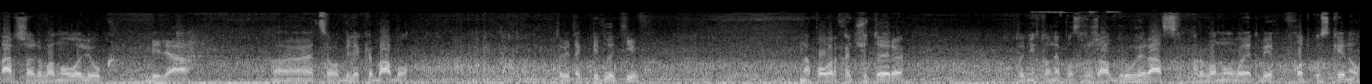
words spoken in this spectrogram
Перше рвануло люк біля е, цього біля кебабу. Тобі так підлетів на поверха 4. То ніхто не постраждав. Другий раз рвануло, я тобі фотку скинув.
